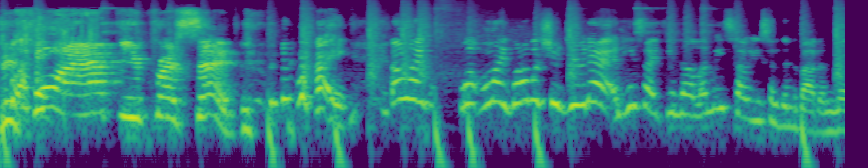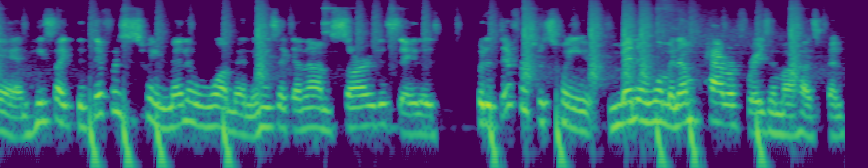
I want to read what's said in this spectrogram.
Before or after you press send. right. I'm like, well, I'm like, why would you do that? And he's like, you know, let me tell you something about a man. He's like, the difference between men and women, and he's like, and I'm sorry to say this, but the difference between men and women, I'm paraphrasing my husband,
